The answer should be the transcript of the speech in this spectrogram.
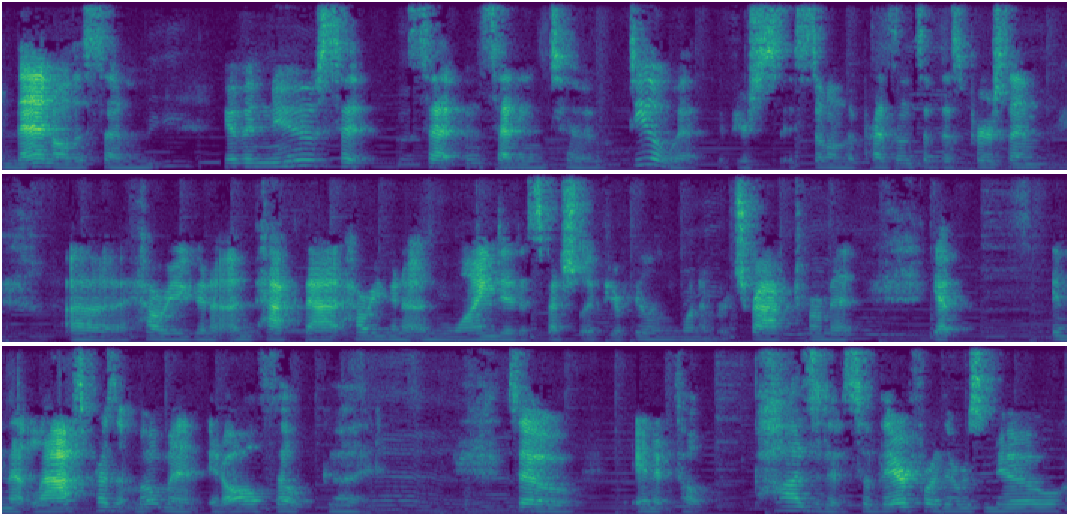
And then all of a sudden, you have a new set, set and setting to deal with. If you're still in the presence of this person, uh, how are you going to unpack that? How are you going to unwind it, especially if you're feeling you want to retract from it? Yep, in that last present moment, it all felt good. So, and it felt positive. So therefore, there was no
